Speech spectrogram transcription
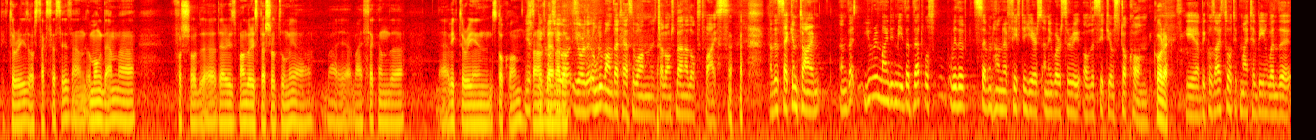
victories or successes and among them uh, for sure the, there is one very special to me uh, my uh, my second uh, uh, victory in Stockholm Yes, Challenge because you're, you're, the only one that has won Challenge Bernadotte twice. and the second time, and that you reminded me that that was with the 750 years anniversary of the city of Stockholm. correct Yeah, because I thought it might have been when the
